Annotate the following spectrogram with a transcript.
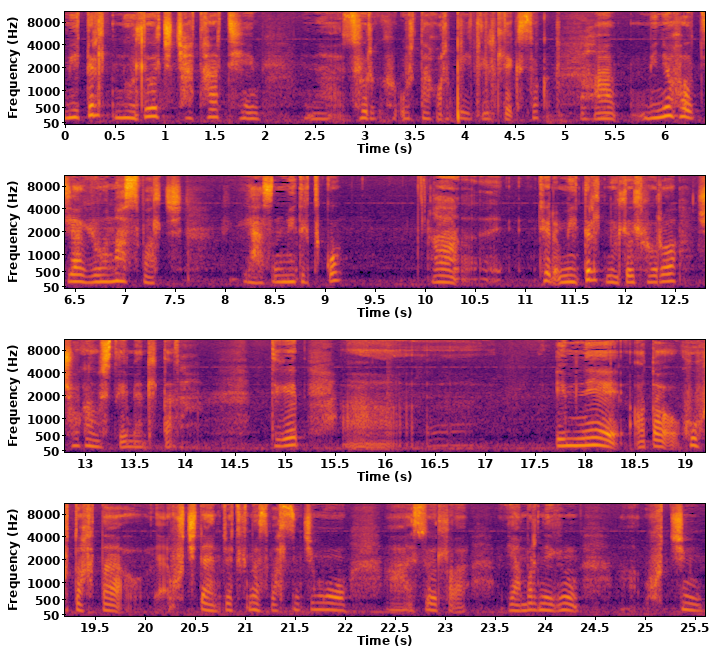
мэдрэлд нөлөөлж чадхаар тийм сөрөг үр дагавар биелэрлээ гэсэн үг. А миний хувьд яг юунаас болж яасан мэдэгдэхгүй. А тэр мэдрэлд нөлөөлөхөөрөө шууган үсдэг юм байна л да. Тэгээд эмнээ одоо хүүхэд байхдаа хүчтэй антибиотикнаас болсон ч юм уу эсвэл ямар нэгэн хүчин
